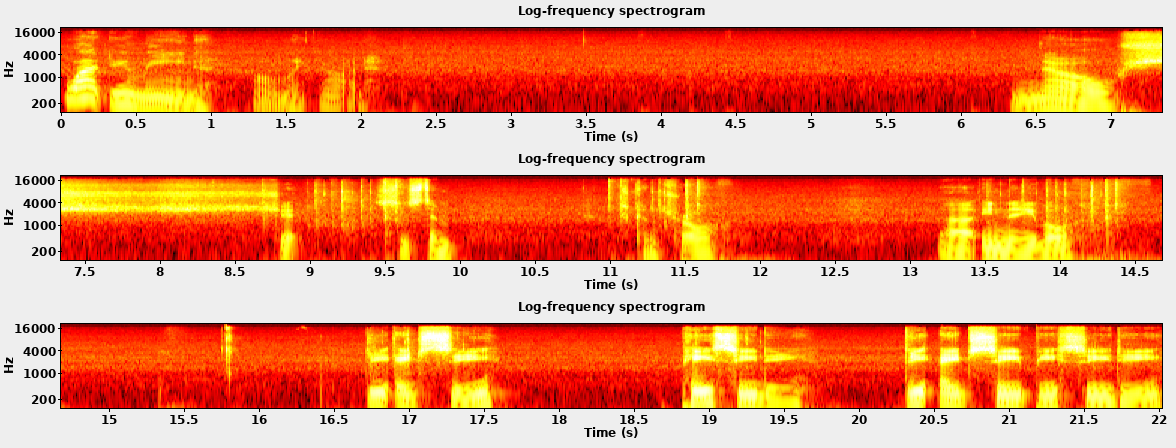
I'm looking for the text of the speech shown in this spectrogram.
What do you mean? Oh my god. No shit. System control. Uh, enable. DHC. PCD. DHC PCD.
